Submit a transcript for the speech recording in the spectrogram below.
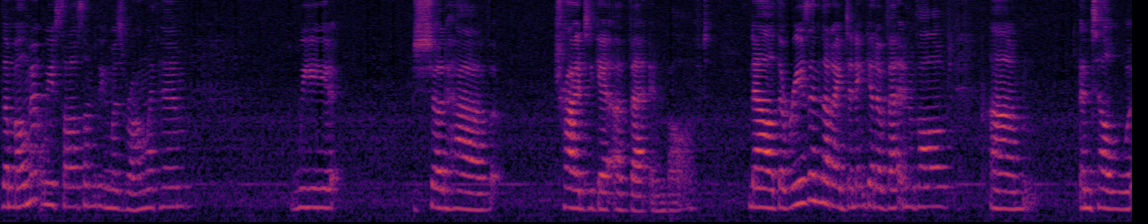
The moment we saw something was wrong with him, we should have tried to get a vet involved. Now, the reason that I didn't get a vet involved um, until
